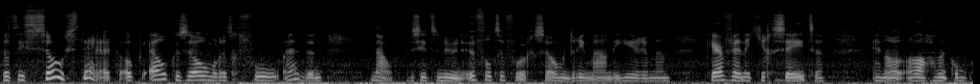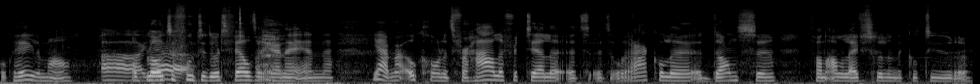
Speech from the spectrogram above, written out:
Dat is zo sterk. Ook elke zomer het gevoel. Hè, de, nou, we zitten nu in Uffelte vorige zomer, drie maanden hier in mijn caravannetje gezeten. En dan, oh, dan kom ik ook helemaal Ah, op blote voeten door het veld rennen. En, eh, ja, maar ook gewoon het verhalen vertellen, het, het orakelen, het dansen van allerlei verschillende culturen.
